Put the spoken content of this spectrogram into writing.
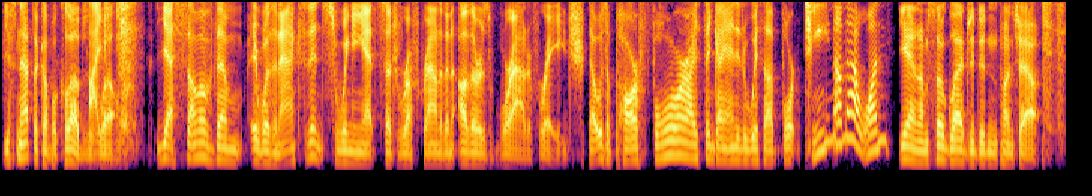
You snapped a couple clubs as I- well. Yes, some of them it was an accident swinging at such rough ground, and then others were out of rage. That was a par four. I think I ended with a 14 on that one. Yeah, and I'm so glad you didn't punch out.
